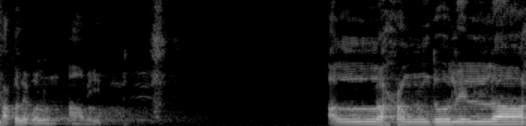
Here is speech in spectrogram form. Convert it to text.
সকলে বলুন আমি আলহামদুলিল্লাহ।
